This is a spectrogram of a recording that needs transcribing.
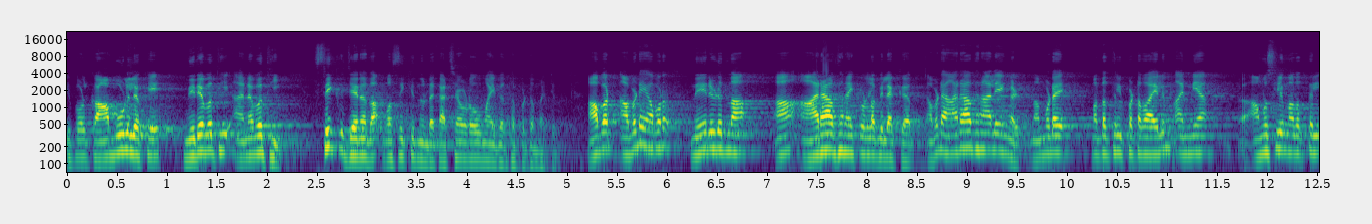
ഇപ്പോൾ കാബൂളിലൊക്കെ നിരവധി അനവധി സിഖ് ജനത വസിക്കുന്നുണ്ട് കച്ചവടവുമായി ബന്ധപ്പെട്ടും മറ്റും. അവർ അവിടെ അവർ നേരിടുന്ന ആ ആരാധനയ്ക്കുള്ള വിലക്ക് അവിടെ ആരാധനാലയങ്ങൾ നമ്മുടെ മതത്തിൽപ്പെട്ടതായാലും അന്യ അമുസ്ലിം മതത്തിൽ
